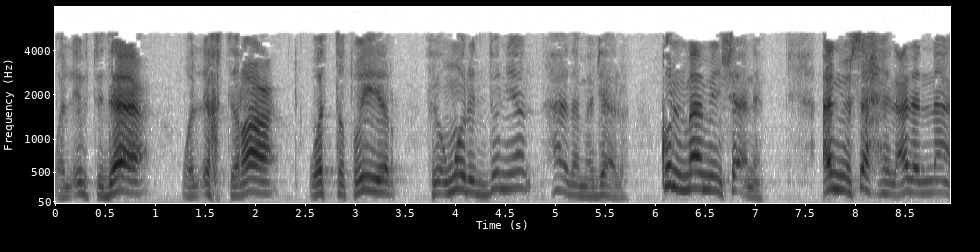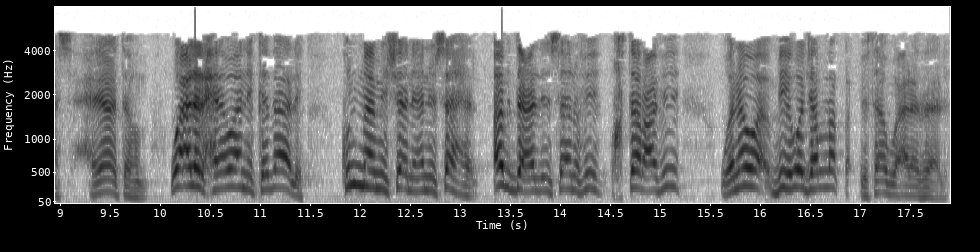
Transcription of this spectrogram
والابتداع والاختراع والتطوير في أمور الدنيا هذا مجاله. كل ما من شأنه. أن يسهل على الناس حياتهم وعلى الحيوان كذلك. كل ما من شأنه أن يسهل. أبدع الإنسان فيه واخترع فيه ونوى به وجه الله يثاب على ذلك.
